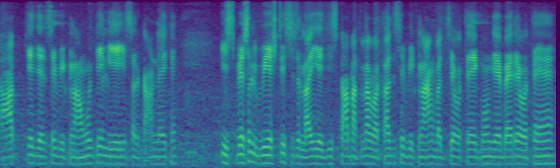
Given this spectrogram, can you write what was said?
आपके जैसे विकलांगों के लिए ही सरकार ने एक स्पेशल बी एस सी चलाई है, जिसका मतलब होता है, जैसे विकलांग बच्चे होते हैं, गूँगे बहरे होते हैं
